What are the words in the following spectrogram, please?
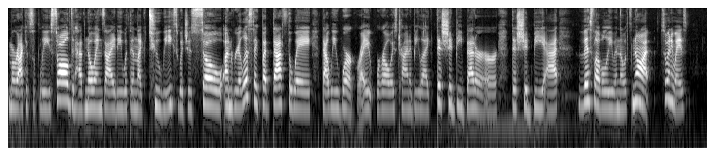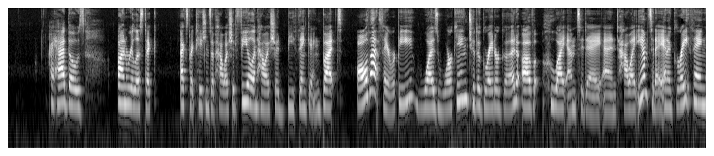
miraculously solved and have no anxiety within like 2 weeks which is so unrealistic but that's the way that we work right? We're always trying to be like this should be better or this should be at at this level, even though it's not. So, anyways, I had those unrealistic expectations of how I should feel and how I should be thinking. But all that therapy was working to the greater good of who I am today and how I am today. And a great thing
